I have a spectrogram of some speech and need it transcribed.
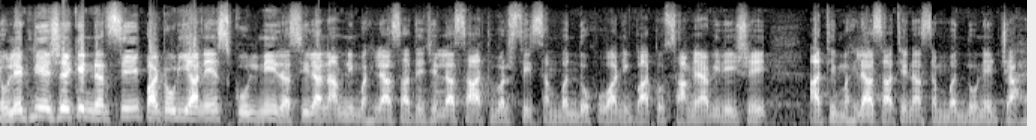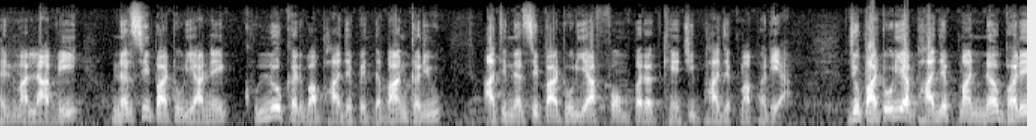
તો ઉલ્લેખનીય છે કે નરસિંહ પાટોડિયાને સ્કૂલની રસીલા નામની મહિલા સાથે છેલ્લા સાત વર્ષથી સંબંધો હોવાની વાતો સામે આવી રહી છે. આથી મહિલા સાથેના સંબંધોને જાહેરમાં લાવી નરસિંહ પાટોડિયાને ખુલ્લો કરવા ભાજપે દબાણ કર્યું. આથી નરસિંહ પાટોડિયા ફોર્મ પરત ખેંચી ભાજપમાં ભર્યા જો પાટોડિયા ભાજપમાં ન ભળે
